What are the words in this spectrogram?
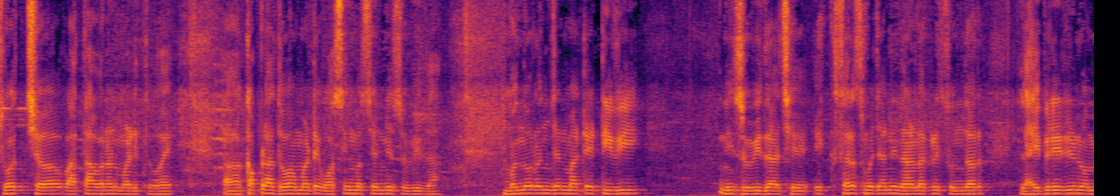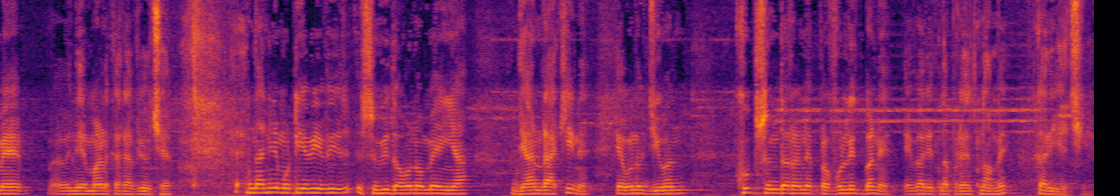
સ્વચ્છ વાતાવરણ મળતું હોય. કપડાં ધોવા માટે વોશિંગ મશીનની સુવિધા. મનોરંજન માટે ટીવીની સુવિધા છે. એક સરસ મજાની નાનકડી સુંદર લાઇબ્રેરીનું અમે નિર્માણ કરાવ્યું છે. નાની મોટી એવી એવી સુવિધાઓનો અમે અહીંયા ધ્યાન રાખીને એમનું જીવન ખૂબ સુંદર અને પ્રફુલ્લિત બને એવા રીતના પ્રયત્નો અમે કરીએ છીએ.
